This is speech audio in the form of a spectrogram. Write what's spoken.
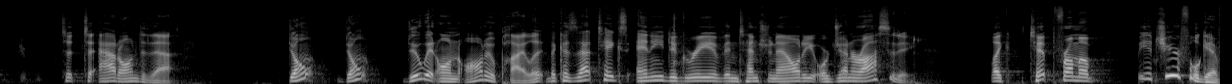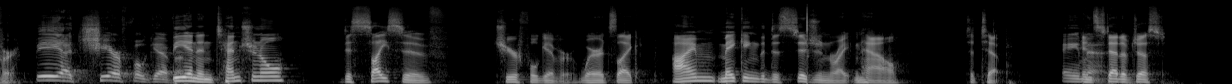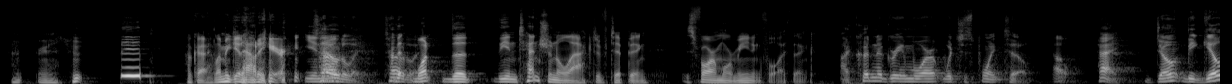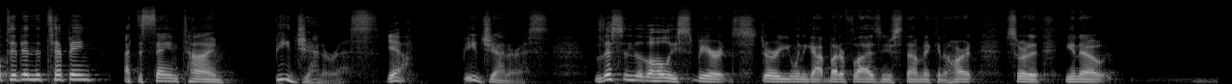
to, to add on to that, don't don't do it on autopilot because that takes any degree of intentionality or generosity. Like tip from a be a cheerful giver. Be a cheerful giver. Be an intentional, decisive, cheerful giver where it's like I'm making the decision right now to tip Amen. instead of just beep. Okay, let me get out of here. You know, Totally, The- totally. what the the intentional act of tipping is far more meaningful. I think. I couldn't agree more, which is point two. Oh, Hey, don't be guilted into tipping. At the same time, be generous. yeah, Be generous. Listen to the Holy Spirit stir you when you got butterflies in your stomach and a heart sort of, you know,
